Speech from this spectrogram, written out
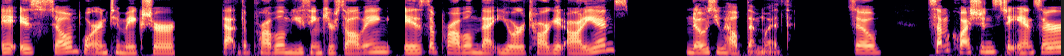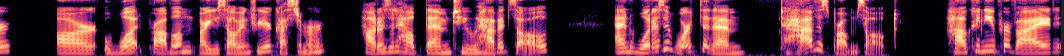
It is so important to make sure that the problem you think you're solving is the problem that your target audience knows you help them with. So, some questions to answer are what problem are you solving for your customer? How does it help them to have it solved? And what is it worth to them to have this problem solved? How can you provide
